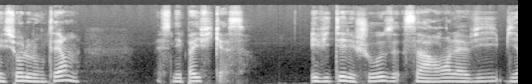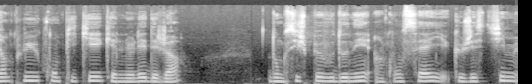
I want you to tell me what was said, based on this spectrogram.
mais sur le long terme, ce n'est pas efficace éviter les choses, ça rend la vie bien plus compliquée qu'elle ne l'est déjà. Donc si je peux vous donner un conseil que j'estime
